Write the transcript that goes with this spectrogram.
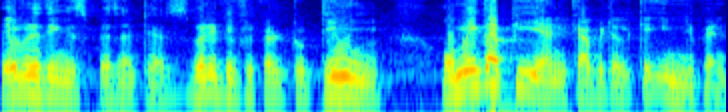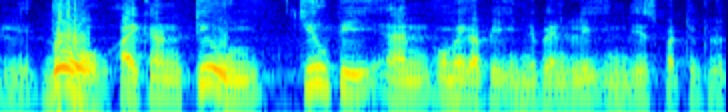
everything is present here. It is very difficult to tune omega p and capital K independently, though I can tune QP and omega p independently in this particular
